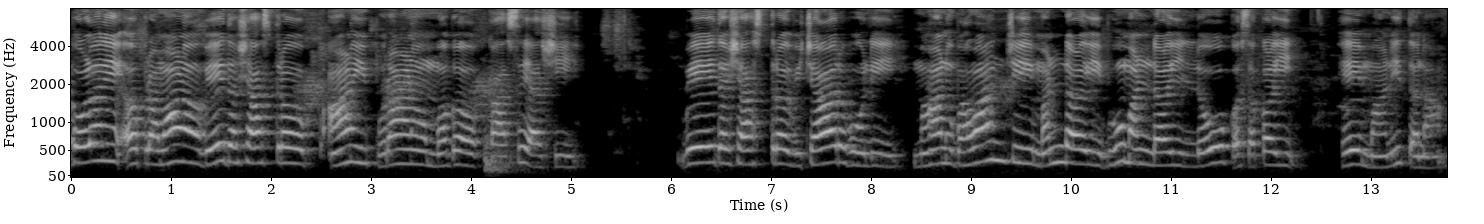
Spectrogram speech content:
बोळणे अप्रमाण वेदशास्त्र आणि पुराण मग कासयाशी. वेदशास्त्र विचार बोली महानुभावांची मंडळी भूमंडळी लोक सकळी हे मानितना.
